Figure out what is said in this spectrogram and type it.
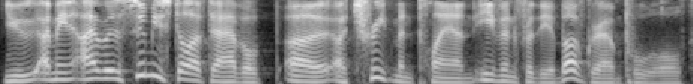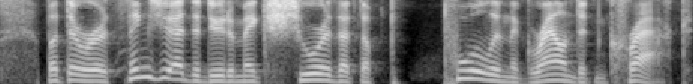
you, I mean, I would assume you still have to have a a, a treatment plan even for the above-ground pool, but there were things you had to do to make sure that the pool in the ground didn't crack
